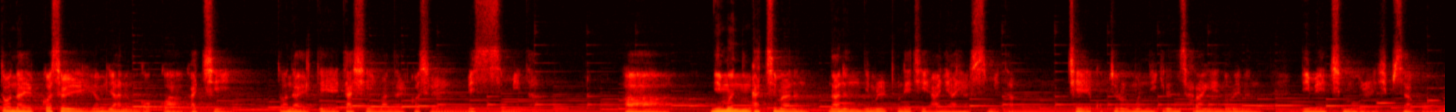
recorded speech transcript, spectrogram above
떠날 것을 염려하는 것과 같이 떠날 때 다시 만날 것을 믿습니다. 아, 님은 같지만은 나는 님을 보내지 아니하였습니다. 제 곡절을 못 이기는 사랑의 노래는 님의 침묵을 휩싸고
